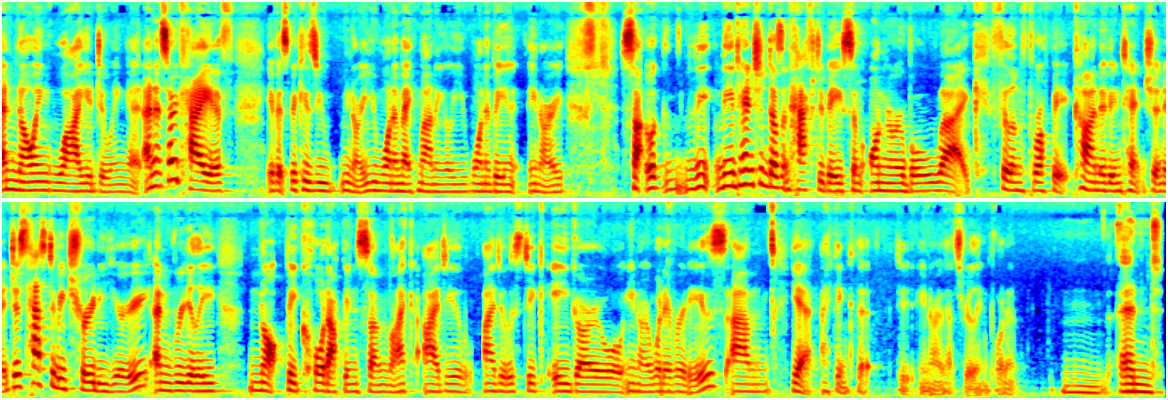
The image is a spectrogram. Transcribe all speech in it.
and knowing why you're doing it. And it's okay if if it's because you you know you want to make money or you want to be you know, so, look, the the intention doesn't have to be some honourable like philanthropic kind of intention. It just has to be true to you and really not be caught up in some like ideal idealistic ego or you know whatever it is. Um, yeah, I think that you know that's really important. And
